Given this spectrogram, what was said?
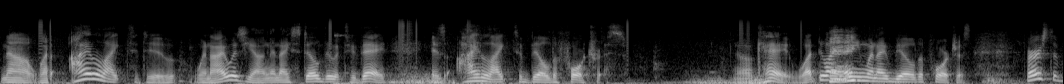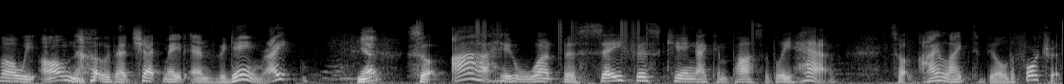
Now, what I like to do when I was young, and I still do it today, is I like to build a fortress. Okay, what do I mean when I build a fortress? First of all, we all know that checkmate ends the game, right? Yep. So I want the safest king I can possibly have. So I like to build a fortress.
